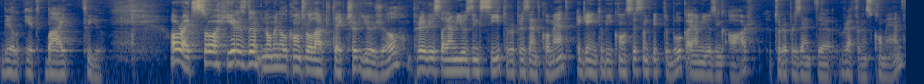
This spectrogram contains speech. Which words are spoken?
will it buy to you. All right, so here is the nominal control architecture usual. Previously, I am using C to represent command. Again, to be consistent with the book, I am using R to represent the reference command.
